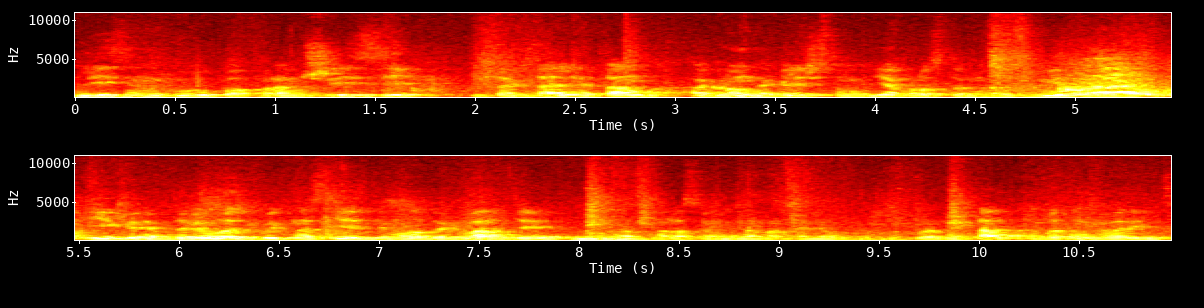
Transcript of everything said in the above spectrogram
лизингу, по франшизе и так далее. Там огромное количество. Я просто ну, с Дмитрием и Игорем довелось быть на съезде молодой гвардии у нас на Росоне на Паркалевом. Там об этом говорилось.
